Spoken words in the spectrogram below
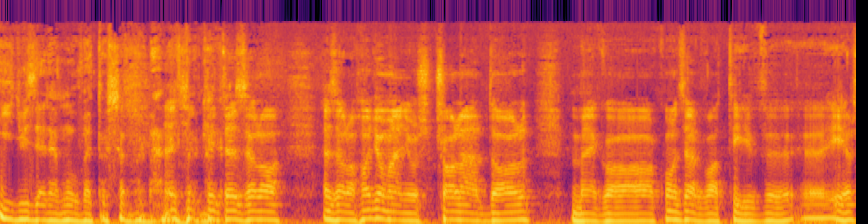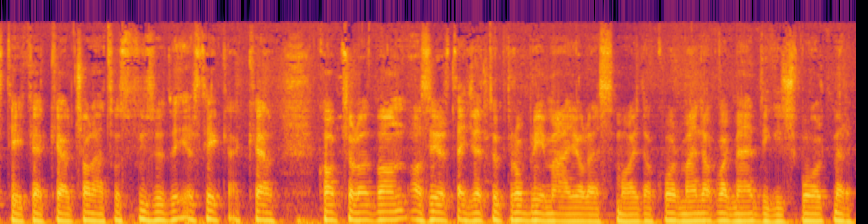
így üzenem óvatosan Orbán Egyébként ezzel a, ezzel a hagyományos családdal, meg a konzervatív értékekkel, családhoz fűződő értékekkel kapcsolatban azért egyre több problémája lesz majd a kormánynak, vagy már eddig is volt, mert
